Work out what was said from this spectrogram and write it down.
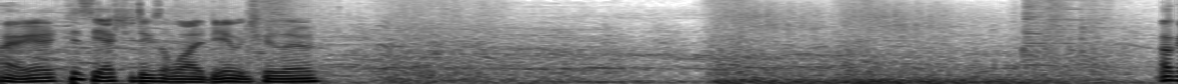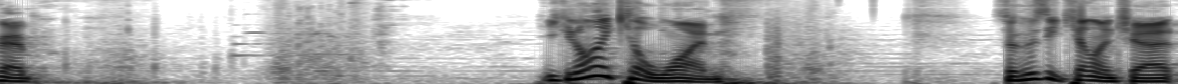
All right, because he actually takes a lot of damage here, though. Okay. He can only kill one. So who's he killing, chat?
